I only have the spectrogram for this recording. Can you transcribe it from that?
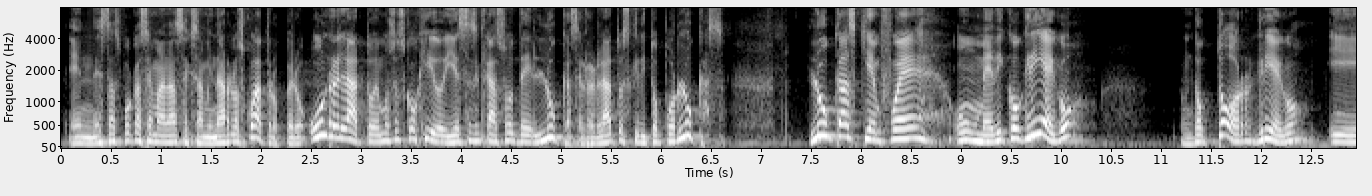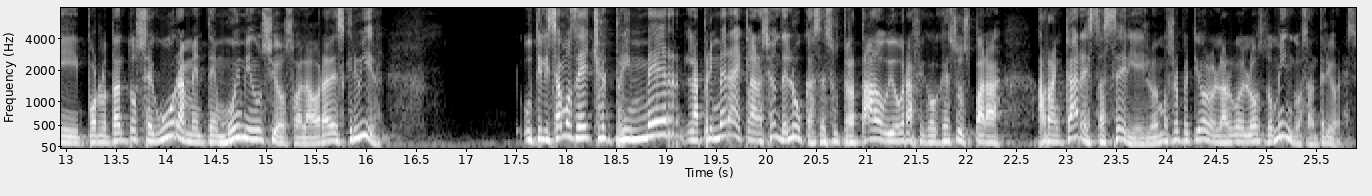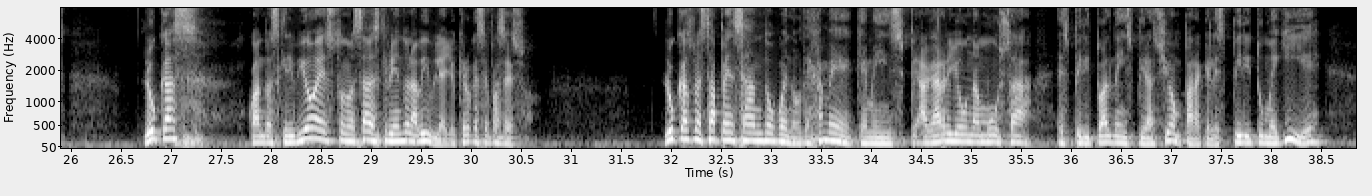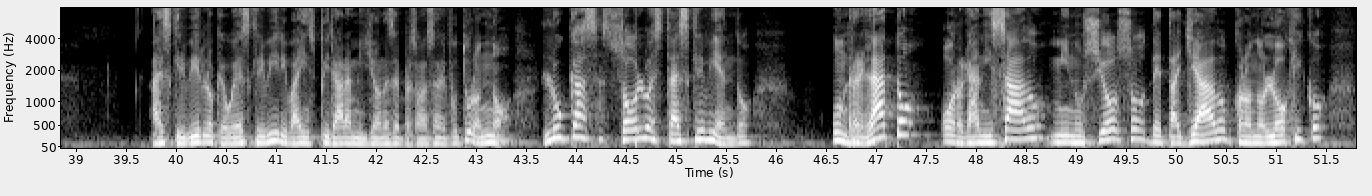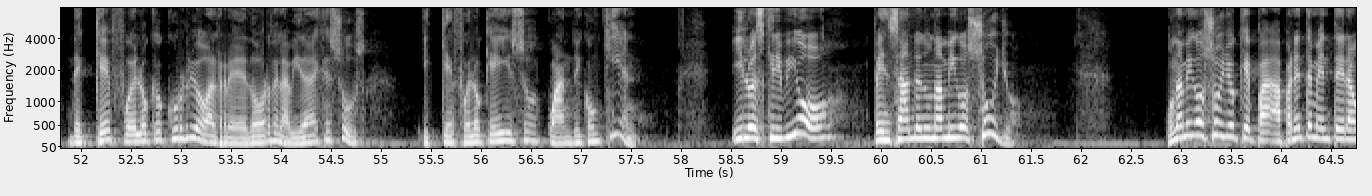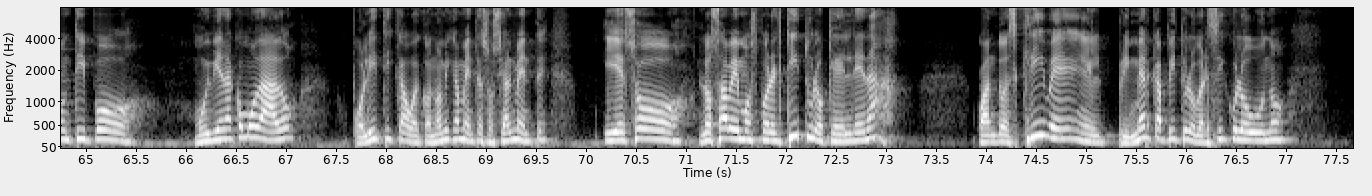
en estas pocas semanas examinar los cuatro, pero un relato hemos escogido y este es el caso de Lucas, el relato escrito por Lucas. Lucas, quien fue un médico griego, un doctor griego y por lo tanto seguramente muy minucioso a la hora de escribir. Utilizamos de hecho la primera declaración de Lucas de su tratado biográfico de Jesús para arrancar esta serie y lo hemos repetido a lo largo de los domingos anteriores. Lucas, cuando escribió esto, no estaba escribiendo la Biblia, yo quiero que sepas eso. Lucas no está pensando, bueno, déjame que me agarre yo una musa espiritual de inspiración para que el espíritu me guíe a escribir lo que voy a escribir y va a inspirar a millones de personas en el futuro. No, Lucas solo está escribiendo un relato organizado, minucioso, detallado, cronológico de qué fue lo que ocurrió alrededor de la vida de Jesús y qué fue lo que hizo, cuándo y con quién. Y lo escribió pensando en un amigo suyo. Un amigo suyo que aparentemente era un tipo muy bien acomodado, política o económicamente, socialmente, y eso lo sabemos por el título que él le da. Cuando escribe en el primer capítulo, versículo 1,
